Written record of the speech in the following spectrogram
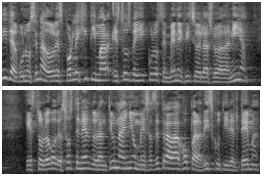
ni de algunos senadores por legitimar estos vehículos en beneficio de la ciudadanía. Esto luego de sostener durante un año mesas de trabajo para discutir el tema.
